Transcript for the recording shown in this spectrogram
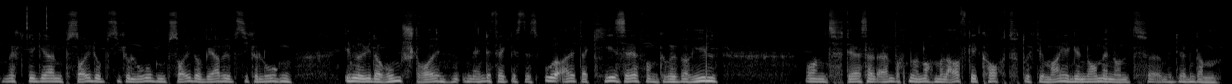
möchte gern Pseudopsychologen, Pseudo-Werbepsychologen immer wieder rumstreuen. Im Endeffekt ist das uralter Käse von Gröberil und der ist halt einfach nur nochmal aufgekocht, durch die Mangel genommen und äh, mit irgendeinem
